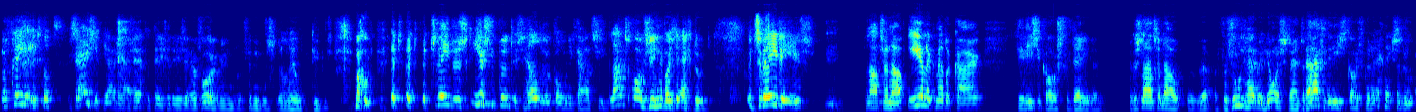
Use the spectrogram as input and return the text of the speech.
Vrede is dat zij zich juist verzetten tegen deze hervorming. Dat vind ik dus wel heel typisch. Maar goed, het, het, het tweede, dus het eerste punt is heldere communicatie. Laat gewoon zien wat je echt doet. Het tweede is, laten we nou eerlijk met elkaar de risico's verdelen. Dus laten we nou verzoend hebben, jongens, wij dragen de risico's, we kunnen echt niks aan doen.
